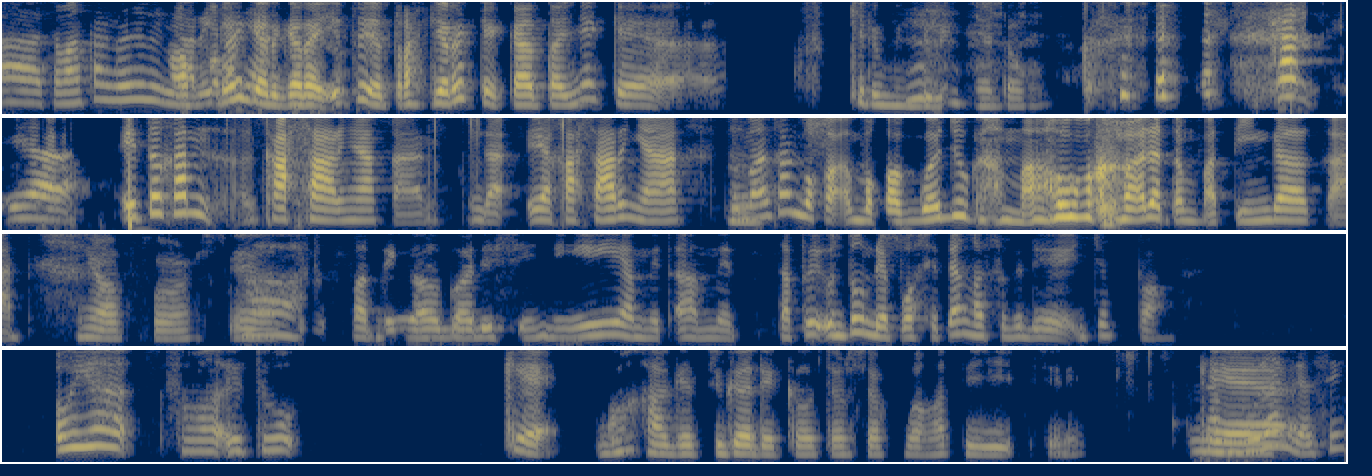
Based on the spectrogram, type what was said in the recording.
ah cuman kan gue juga nyari kan gara-gara itu ya terakhirnya kayak katanya kayak kirimin duitnya dong. Kan ya itu kan kasarnya kan nggak ya kasarnya cuman kan bokap bokap gue juga mau gue ada tempat tinggal kan. Ya of course ya. Ah tempat tinggal gue di sini amit amit tapi untung depositnya nggak segede Jepang. Oh ya soal itu kayak gue kaget juga deh culture shock banget di sini. Enam bulan gak sih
